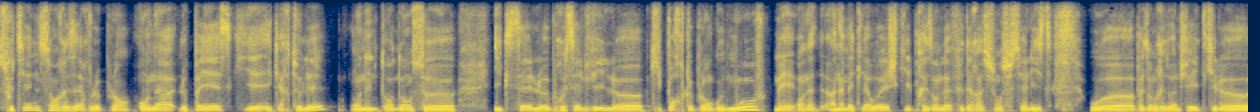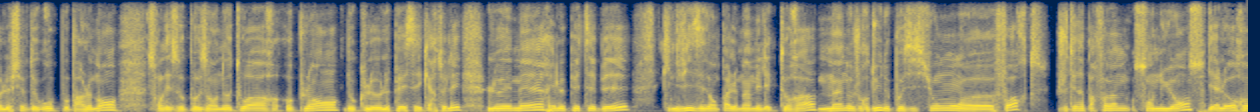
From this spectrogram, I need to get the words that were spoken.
soutiennent sans réserve le plan. On a le PAES qui est écartelé. On a une tendance euh, XL Bruxelles-Ville euh, qui porte le plan Good Move, mais on a un Ahmed Lawesh qui est le président de la Fédération socialiste ou euh, par exemple Redouane Chahid qui est le, chef de groupe au Parlement sont des opposants notoires au plan. Donc le, PS est écartelé. Le MR et le PTB qui ne visent pas le même électorat mènent aujourd'hui une position forte, je dirais parfois même sans nuance. Et alors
